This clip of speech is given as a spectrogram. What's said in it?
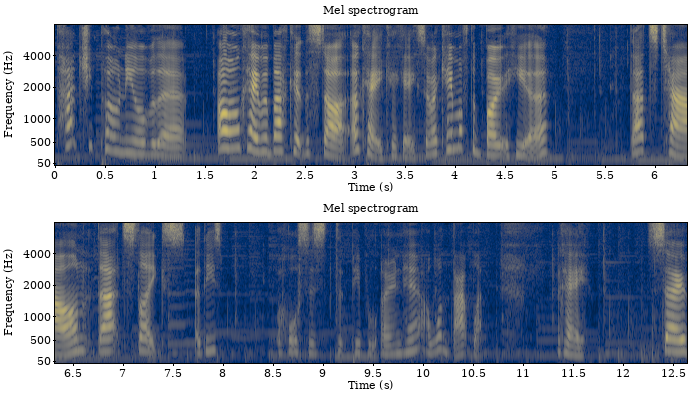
patchy pony over there. Oh, okay, we're back at the start. Okay, okay, okay. So I came off the boat here. That's town. That's like, are these horses that people own here? I want that one. Okay, so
